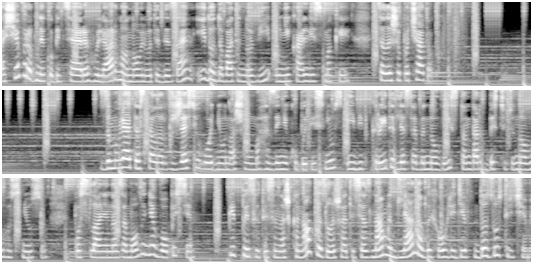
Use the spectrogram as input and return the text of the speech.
А ще виробник обіцяє регулярно оновлювати дизайн і додавати нові унікальні смаки. Це лише початок. Замовляйте стелер вже сьогодні у нашому магазині Купити снюс і відкрити для себе новий стандарт безтютюнового снюсу. Посилання на замовлення в описі. Підписуйтесь на наш канал та залишайтеся з нами для нових оглядів. До зустрічі!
